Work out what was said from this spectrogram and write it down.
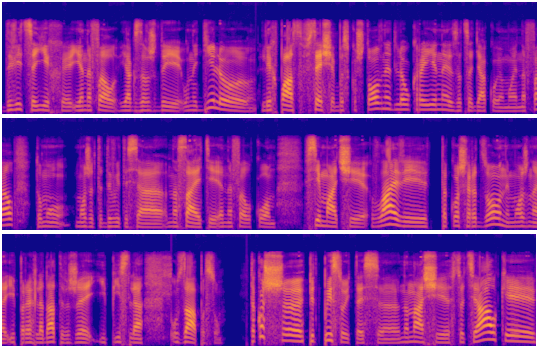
дивіться їх е, і НФЛ, як завжди, у неділю. Лігпас все ще безкоштовний для України. За це дякуємо НФЛ. Тому можете дивитися на сайті NFL.com всі матчі в лайві. Також редзони можна і переглядати вже і після у запису. Також е, підписуйтесь е, на наші соціалки,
